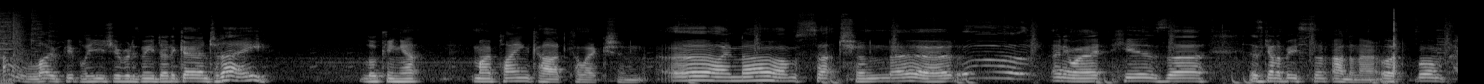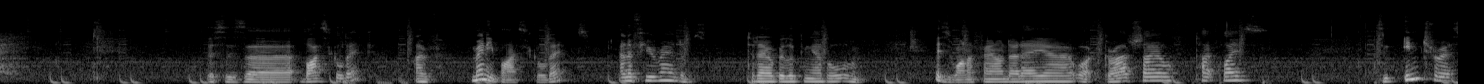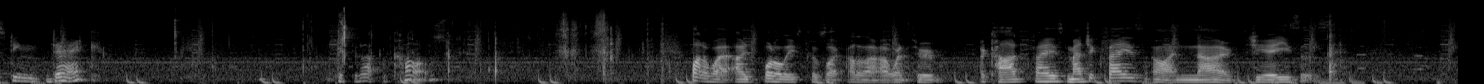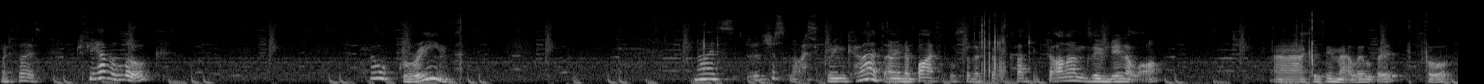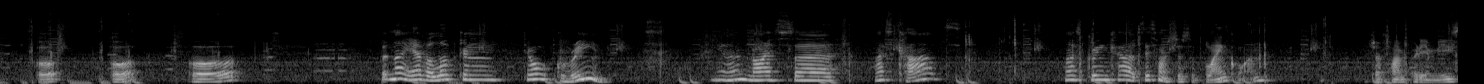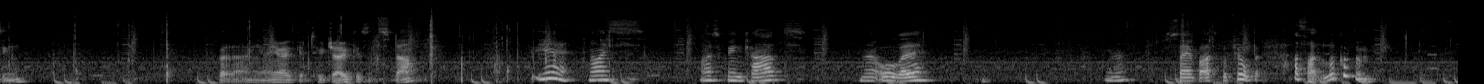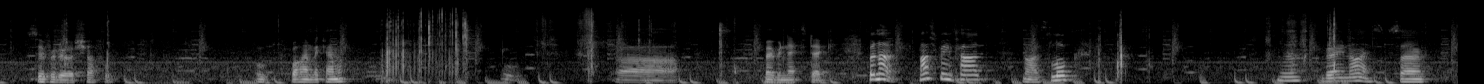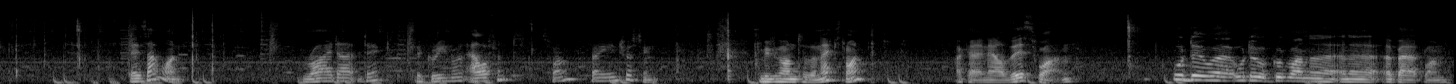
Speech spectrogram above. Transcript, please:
Hello people of YouTube, it is me Dirtyker and today looking at my playing card collection. Uh, I know I'm such a nerd. Uh, anyway, here's uh, there's gonna be some I don't know. Look, boom. This is a bicycle deck. I've many bicycle decks and a few randoms. Today I'll be looking at all of them. This is one I found at a uh, what garage sale type place. It's an interesting deck. Picked it up because by the way, I bought all these because, like, I don't know, I went through a card phase, magic phase. Oh, I know, Jesus. What are those? If you have a look, they're all green. Nice, it's just nice green cards. I mean, the bicycle sort of classic feel. I know I'm zoomed in a lot. Uh, I could zoom out a little bit. Oh, oh, oh, oh. But no, you have a look and they're all green you know, nice, uh, nice cards. Nice green cards. This one's just a blank one, which I find pretty amusing. But, uh, you know, you always get two jokers and stuff. But yeah, nice, nice green cards. Know, all there. You know, same bicycle feel. But I just like the look of them. See if we do a shuffle. Oh, behind the camera. Ooh. Uh, maybe next deck. But no, nice green cards, nice look. Yeah, very nice. So there's that one. Rider deck, the green one, elephant as well. Very interesting. Moving on to the next one. Okay, now this one, we'll do a, we'll do a good one and a, and a, a bad one.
